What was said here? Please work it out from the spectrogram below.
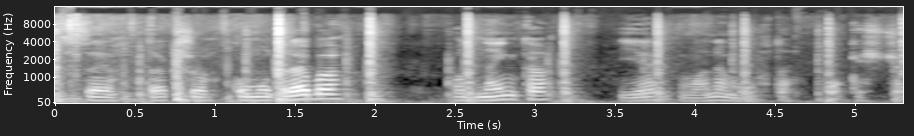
Все. Так що, кому треба, одненька є в мене муфта поки що.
